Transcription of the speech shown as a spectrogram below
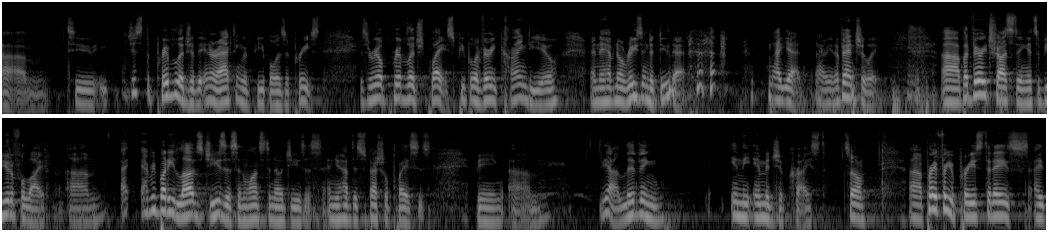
um, to just the privilege of interacting with people as a priest. It's a real privileged place. People are very kind to you, and they have no reason to do that. Not yet. I mean, eventually. Uh, but very trusting. It's a beautiful life. Um, everybody loves Jesus and wants to know Jesus, and you have this special places being, um, yeah, living in the image of Christ. So, uh, pray for your priests. Today's I,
